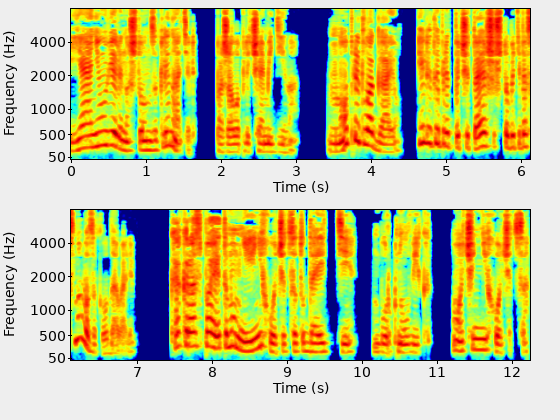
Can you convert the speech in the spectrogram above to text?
Я не уверена, что он заклинатель, пожала плечами Дина. Но предлагаю. Или ты предпочитаешь, чтобы тебя снова заколдовали? Как раз поэтому мне и не хочется туда идти, буркнул Вик. Очень не хочется.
